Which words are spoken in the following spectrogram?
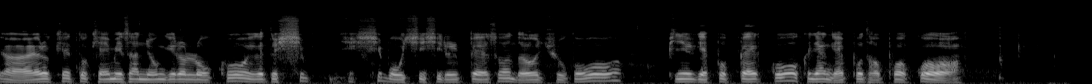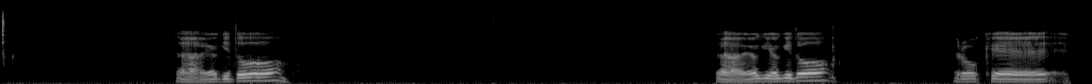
자 이렇게 또 개미산 용기를 놓고 이것도 10, 15cc를 빼서 넣어주고 비닐 개포 뺐고 그냥 개포 덮었고. 자 여기도. 자 여기 여기도 이렇게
